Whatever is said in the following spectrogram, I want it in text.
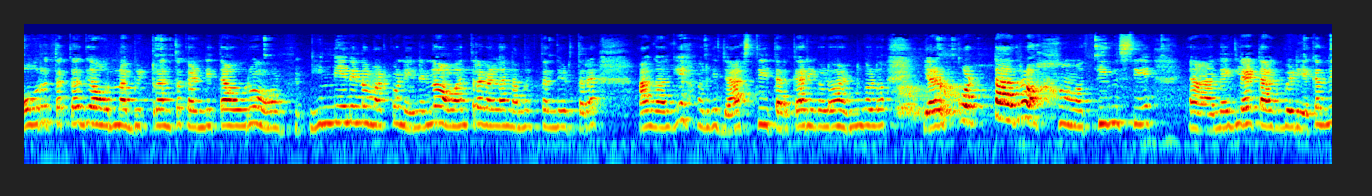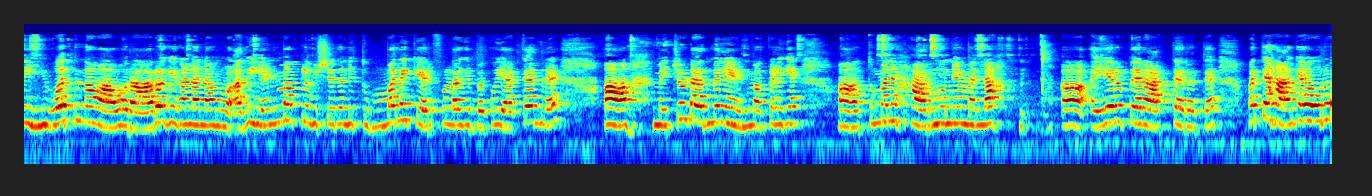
ಅವರು ತಕ್ಕಾಗಿ ಅವ್ರನ್ನ ಬಿಟ್ರಂತೂ ಖಂಡಿತ ಅವರು ಇನ್ನೇನೇನೋ ಮಾಡ್ಕೊಂಡು ಏನೇನೋ ಅವಾಂತರಗಳನ್ನ ನಮಗೆ ತಂದಿರ್ತಾರೆ ಹಾಗಾಗಿ ಅವ್ರಿಗೆ ಜಾಸ್ತಿ ತರಕಾರಿಗಳು, ಹಣ್ಣುಗಳು ಎರಡು ಕೊಟ್ಟಾದರೂ ತಿನ್ನಿಸಿ ನೆಗ್ಲೆಕ್ಟ್ ಆಗಬೇಡಿ. ಯಾಕಂದರೆ ಇವತ್ತು ನಾವು ಅವರ ಆರೋಗ್ಯಗಳನ್ನ ನಾವು ಅದು ಹೆಣ್ಮಕ್ಳ ವಿಷಯದಲ್ಲಿ ತುಂಬಾ ಕೇರ್ಫುಲ್ ಆಗಿರಬೇಕು. ಯಾಕಂದರೆ ಮೆಚೂರ್ಡ್ ಆದಮೇಲೆ ಹೆಣ್ಮಕ್ಳಿಗೆ ತುಂಬಾ ಹಾರ್ಮೋನಿಯಂ ಎಲ್ಲ ಆ, ಏರುಪೇರು ಆಗ್ತಾ ಇರುತ್ತೆ. ಮತ್ತು ಹಾಗೆ ಅವರು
